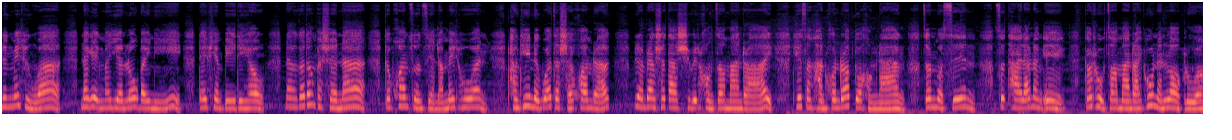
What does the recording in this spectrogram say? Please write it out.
นึกไม่ถึงว่านางเอกมาเยือนโลกใบนี้ ได้เพียงปีเดียว นางก็ต้องเผชิญหน้ากับความสูญเสียนับไม่ถ้วน ทั้งที่นึกว่าจะใช้ความรัก เปลี่ยนแปลงชะตาชีวิตของจอมมารร้าย ที่สังหารคนรอบตัวของนาง จนหมดสิ้น สุดท้ายแล้วนางเอก ก็ถูกจอมมารร้ายผู้นั้นหลอกลวง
